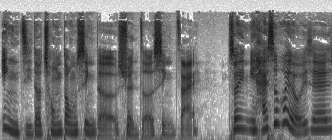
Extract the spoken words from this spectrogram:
应急的冲动性的选择性在，所以你还是会有一些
